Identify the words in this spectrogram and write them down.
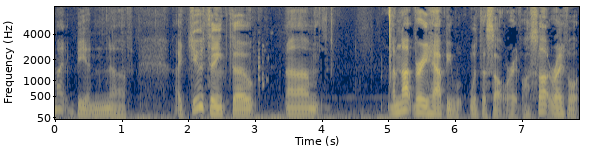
might be enough. I do think, though, um, I'm not very happy with the assault rifle. Assault rifle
